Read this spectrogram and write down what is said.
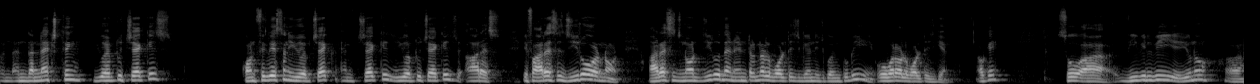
and the next thing you have to check is configuration you have checked and check is you have to check is RS. If RS is 0 or not, RS is not 0 then internal voltage gain is going to be overall voltage gain. Okay. So, uh, we will be you know uh,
